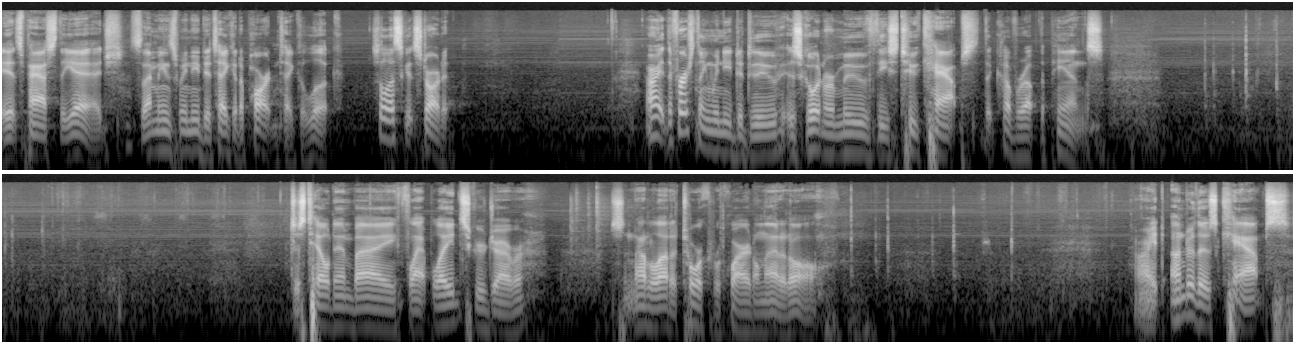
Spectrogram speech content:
it's past the edge. So that means we need to take it apart and take a look. So let's get started. All right, the first thing we need to do is go and remove these two caps that cover up the pins. Just held in by a flat blade screwdriver. So not a lot of torque required on that at all. All right, under those caps,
